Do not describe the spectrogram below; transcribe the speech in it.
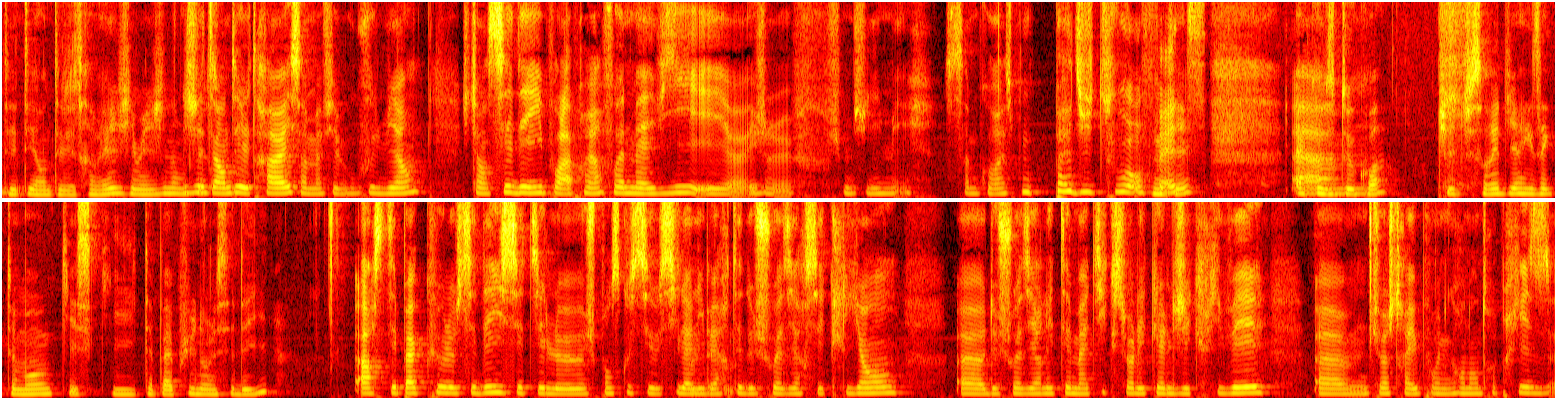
T'étais en télétravail, j'imagine J'étais en télétravail, ça m'a fait beaucoup de bien. J'étais en CDI pour la première fois de ma vie et, et je, je me suis dit, mais ça me correspond pas du tout en fait. À cause de quoi? Tu, tu saurais dire exactement qu'est-ce qui t'a pas plu dans le CDI Alors, c'était pas que le CDI, c'était le. Je pense que c'est aussi la liberté de choisir ses clients, euh, de choisir les thématiques sur lesquelles j'écrivais. Euh, tu vois, je travaillais pour une grande entreprise.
